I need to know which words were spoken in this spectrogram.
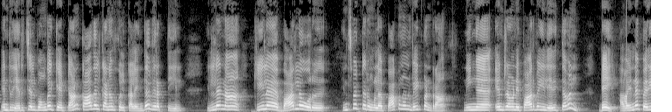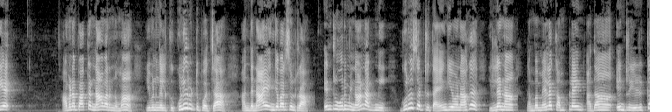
என்று எரிச்சல் பொங்க கேட்டான் காதல் கனவுகள் கலைந்த விரக்தியில். இல்லைண்ணா கீழே பார்ல ஒரு இன்ஸ்பெக்டர் உங்களை பார்க்கணுன்னு வெயிட் பண்ணுறான் நீங்கள் என்றவனை பார்வையில் எரித்தவன்? டேய் அவன் என்ன பெரிய அவனை பார்க்க நான் வரணுமா? இவனுங்களுக்கு குளிருட்டு போச்சா? அந்த நாயை இங்கே வர சொல்கிறா என்று உருமினான் அக்னி. குரு சற்று தயங்கியவனாக இல்லைண்ணா நம்ம மேலே கம்ப்ளைண்ட் அதான் என்று இழுக்க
